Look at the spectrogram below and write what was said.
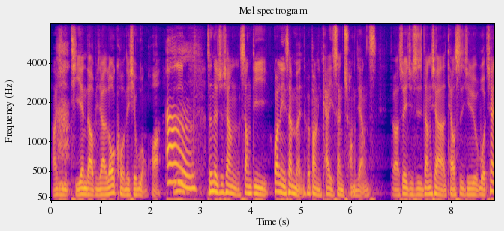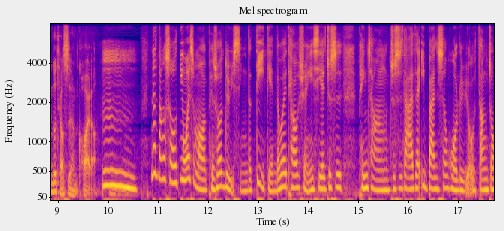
然后一起体验到比较 local 的一些文化。嗯，真的就像上帝关了一扇门，会帮你开一扇窗这样子。对吧？所以其实当下调试，其实我现在都调试很快了。嗯，那当时候你为什么，比如说旅行的地点都会挑选一些，就是平常就是大家在一般生活旅游当中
